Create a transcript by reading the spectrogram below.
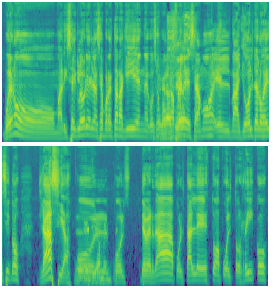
Bueno, Marisa y Gloria, gracias por estar aquí en Negocio con Café. Le deseamos el mayor de los éxitos. Gracias por, por de verdad aportarle esto a Puerto Rico.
